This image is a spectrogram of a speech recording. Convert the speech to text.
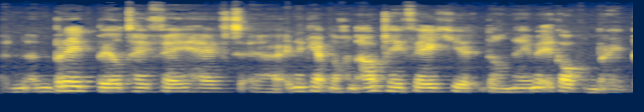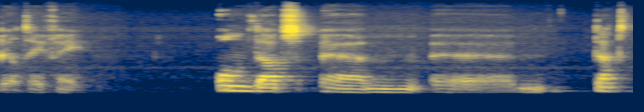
een, een breedbeeld tv heeft eh, en ik heb nog een oud tv'tje, dan neem ik ook een breedbeeld tv. Omdat ehm, ehm, dat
